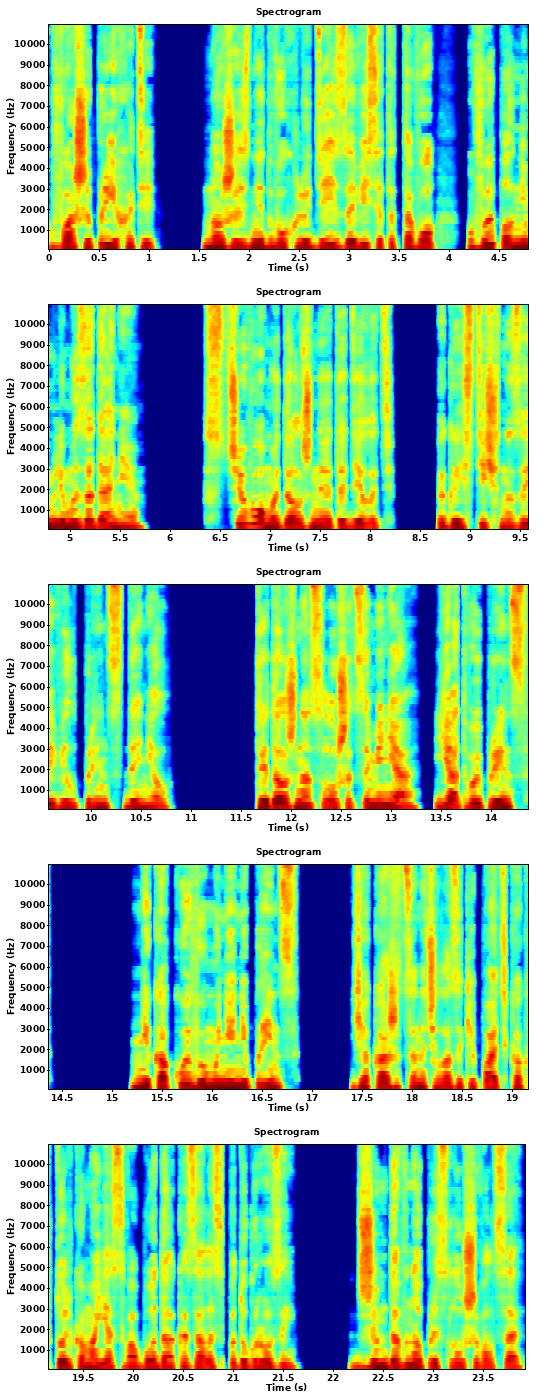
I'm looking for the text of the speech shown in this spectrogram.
ваши прихоти, но жизни двух людей зависят от того, выполним ли мы задание. С чего мы должны это делать? эгоистично заявил принц Дэниел. Ты должна слушаться меня. Я твой принц. Никакой вы мне не принц. Я, кажется, начала закипать, как только моя свобода оказалась под угрозой. Джим давно прислушивался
